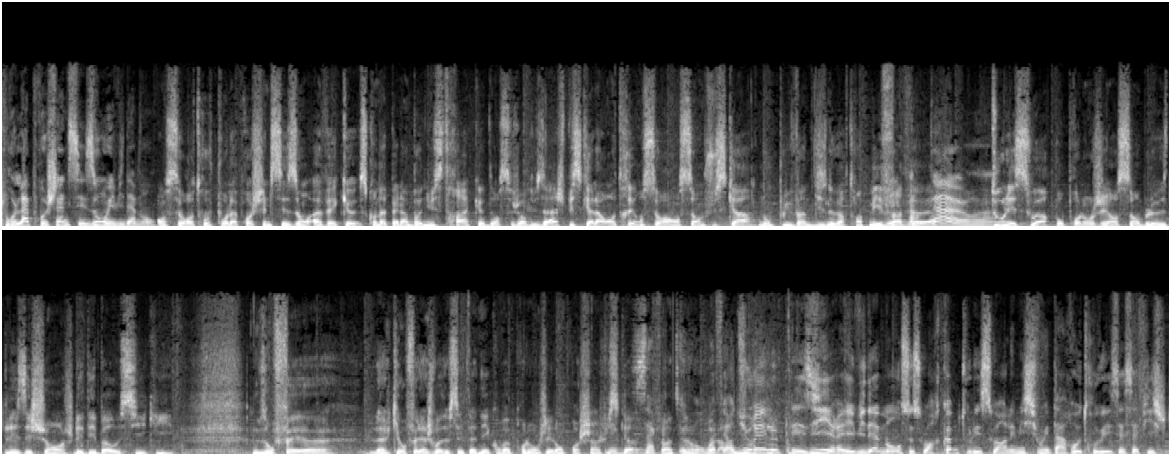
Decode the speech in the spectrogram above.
pour la prochaine saison, évidemment. On se retrouve pour la prochaine saison avec euh, ce qu'on appelle un bonus track dans ce genre d'usage, puisqu'à la rentrée, on sera ensemble jusqu'à non plus 20, 19h30, mais 20h, tous les soirs pour prolonger ensemble les échanges, les débats aussi qui nous ont fait... Euh, qui ont fait la joie de cette année qu'on va prolonger l'an prochain jusqu'à 20h. On va faire durer le plaisir et évidemment ce soir, comme tous les soirs, l'émission est à retrouver. Ça s'affiche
